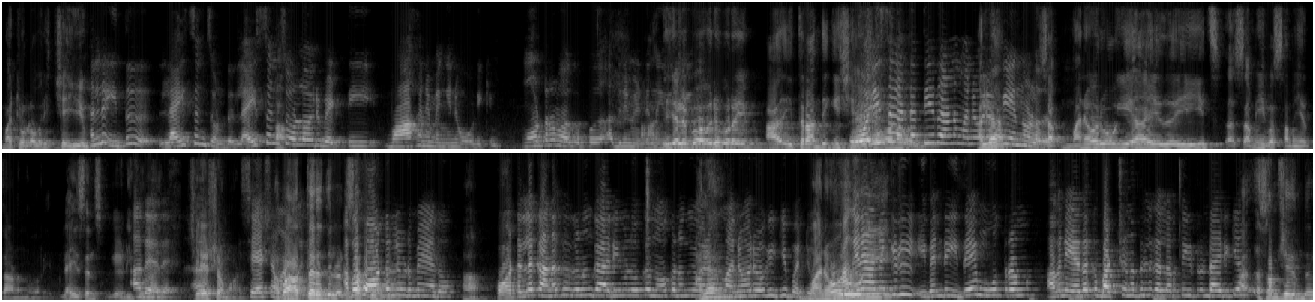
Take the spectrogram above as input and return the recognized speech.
മറ്റുള്ളവർ ചെയ്യും. അല്ല ഇത് ലൈസൻസ് ഉണ്ട്. ലൈസൻസ് ഉള്ള ഒരു വ്യക്തി വാഹനം എങ്ങനെ ഓടിക്കും? മോട്ടോർ വകുപ്പ് അതിനു വേണ്ടി ചിലപ്പോൾ അവർ പറയും ആ ഇത്രാം തീയതിക്ക് ശേഷം മനോരോഗിയായത് ഈ സമീപ സമയത്താണെന്ന് പറയും. ലൈസൻസ് ശേഷമാണ്. അപ്പൊ അത്തരത്തിലുള്ള ആ. ഹോട്ടലിലെ കണക്കുകളും കാര്യങ്ങളും ഒക്കെ നോക്കണമെങ്കിൽ മനോരോഗിക്ക് പറ്റും അങ്ങനെയാണെങ്കിൽ ഇവന്റെ ഇതേ മൂത്രം അവൻ ഏതൊക്കെ ഭക്ഷണത്തിൽ കലർത്തിയിട്ടുണ്ടായിരിക്കാം? സംശയം എന്ത്?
